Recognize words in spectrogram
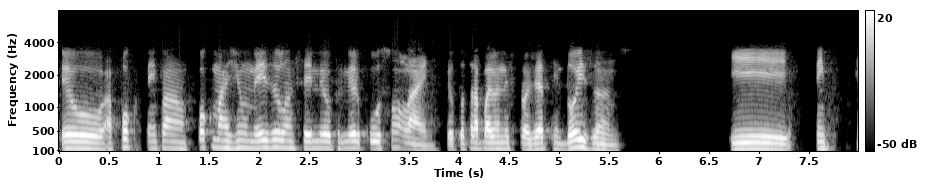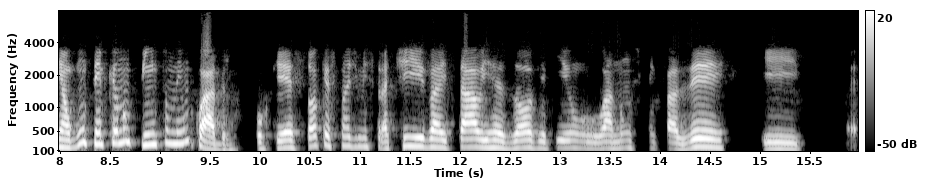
eu há pouco tempo, há um pouco mais de um mês, eu lancei meu primeiro curso online. Eu estou trabalhando nesse projeto tem dois anos. E tem, tem algum tempo que eu não pinto nenhum quadro, porque é só questão administrativa e tal, e resolve aqui o anúncio que tem que fazer, e é,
